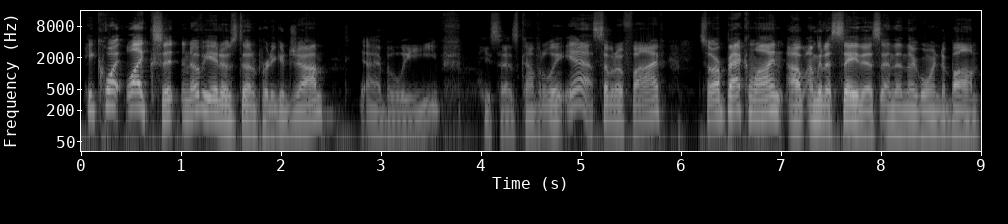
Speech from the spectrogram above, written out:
he quite likes it and Oviedo's done a pretty good job, I believe. He says confidently, yeah, 705. So our back line, I'm going to say this and then they're going to bomb.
